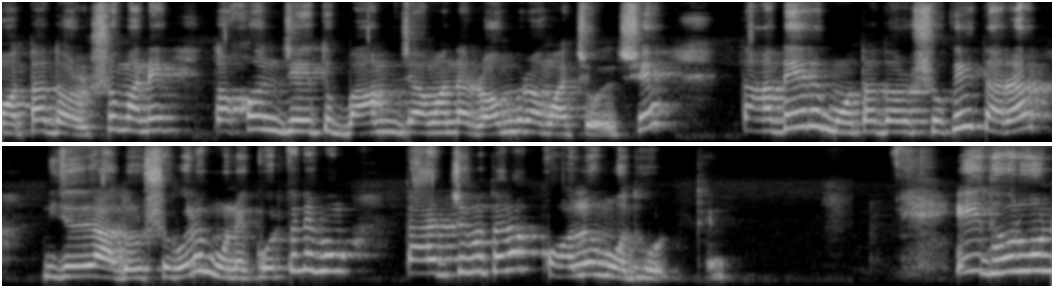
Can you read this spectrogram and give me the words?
মতাদর্শ মানে তখন যেহেতু বাম জামানা রমরমা চলছে, তাদের মতাদর্শকেই তারা নিজেদের আদর্শ বলে মনে করতেন এবং তার জন্য তারা কলমও ধরতেন। এই ধরুন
